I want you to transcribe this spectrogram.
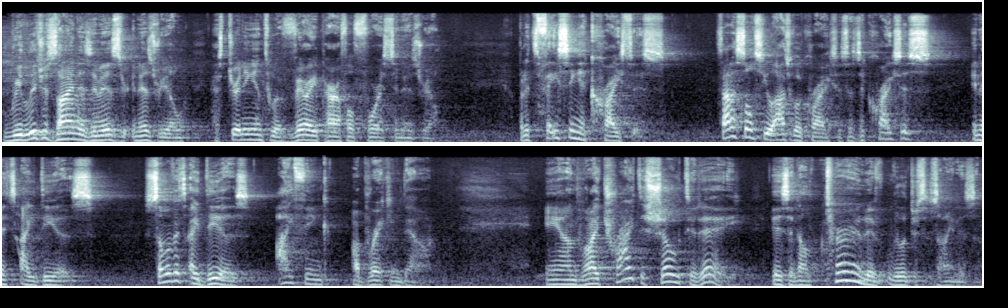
Religious Zionism in Israel has turning into a very powerful force in Israel. But it's facing a crisis. It's not a sociological crisis, it's a crisis in its ideas. Some of its ideas, I think, are breaking down. And what I tried to show today is an alternative religious Zionism.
